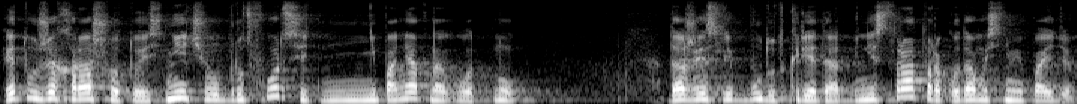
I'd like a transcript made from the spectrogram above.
Это уже хорошо, то есть нечего брутфорсить, непонятно, вот, ну, даже если будут креды администратора, куда мы с ними пойдем.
